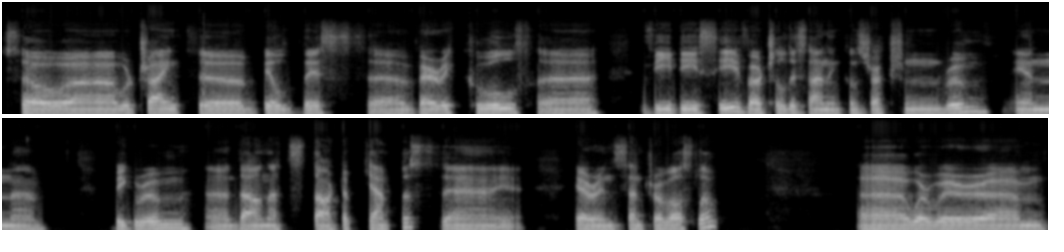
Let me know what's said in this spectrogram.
So uh, we're trying to build this uh, very cool uh, vdc virtual design and construction room in uh, big room down at startup campus here in center of oslo where we're um,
